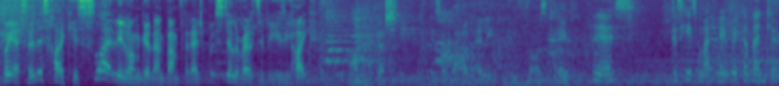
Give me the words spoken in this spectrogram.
But yeah, so this hike is slightly longer than Bamford Edge, but still a relatively easy hike. Oh my gosh, it's a wild Ellie in Thor's cave. Yes, because he's my favorite Avenger.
